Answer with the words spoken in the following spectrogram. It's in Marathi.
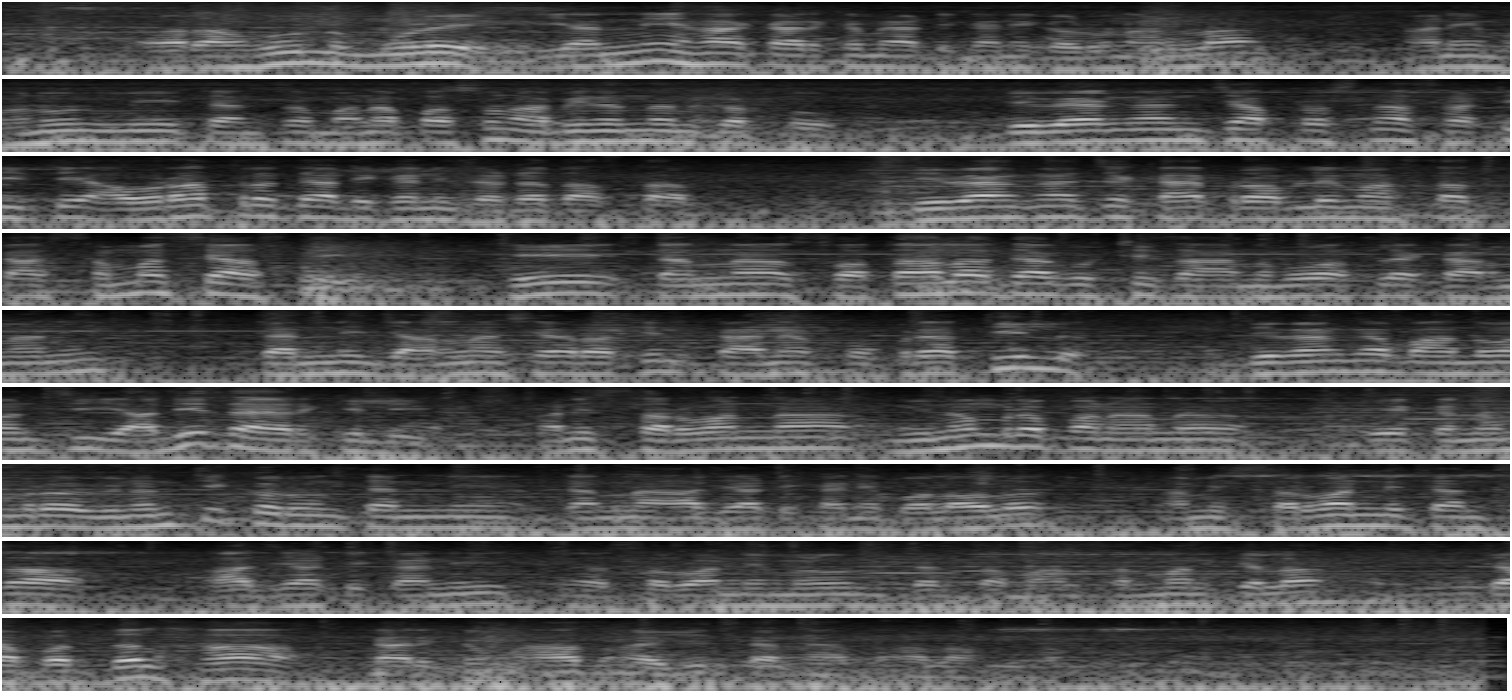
राहुल मुळे यांनी हा कार्यक्रम या ठिकाणी घडून आणला. आणि म्हणून मी त्यांचं मनापासून अभिनंदन करतो. दिव्यांगांच्या प्रश्नासाठी ते अवरात्र त्या ठिकाणी झटत असतात. दिव्यांगाचे काय प्रॉब्लेम असतात काय समस्या असते हे त्यांना स्वतःला त्या गोष्टीचा अनुभव असल्या कारणाने त्यांनी जालना शहरातील कानाकोपऱ्यातील दिव्यांग बांधवांची यादी तयार केली आणि सर्वांना विनम्रपणानं एक नम्र विनंती करून त्यांनी त्यांना आज या ठिकाणी बोलावलं. आम्ही सर्वांनी त्यांचा आज या ठिकाणी सर्वांनी मिळून त्यांचा मान सन्मान केला. त्याबद्दल हा कार्यक्रम आज आयोजित करण्यात आला.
